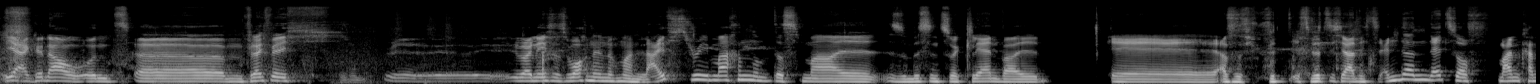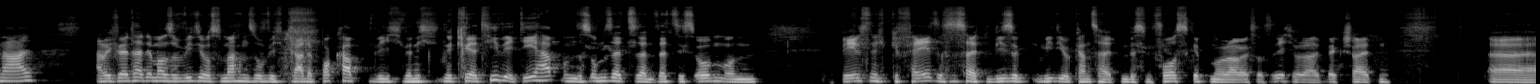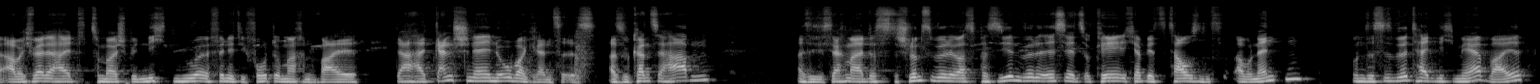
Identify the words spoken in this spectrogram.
Ja, genau. Und ähm, vielleicht werde ich äh, übernächstes Wochenende nochmal einen Livestream machen, um das mal so ein bisschen zu erklären, weil äh, also es wird, es wird sich ja nichts ändern jetzt auf meinem Kanal. Aber ich werde halt immer so Videos machen, so wie ich gerade Bock habe, wie ich, wenn ich eine kreative Idee habe und das umsetze, dann setze ich es um und wem es nicht gefällt, das ist halt ein Video, kannst du halt ein bisschen vorskippen oder was weiß ich, oder halt wegschalten. Äh, aber ich werde halt zum Beispiel nicht nur Affinity Photo machen, weil da halt ganz schnell eine Obergrenze ist. Also du kannst ja haben, also ich sag mal, das, das Schlimmste würde, was passieren würde, ist jetzt, okay, ich habe jetzt 1000 Abonnenten und es wird halt nicht mehr, weil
